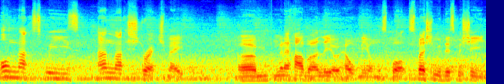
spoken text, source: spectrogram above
on that squeeze and that stretch, mate. Um, I'm gonna have uh, Leo help me on the spot, especially with this machine.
